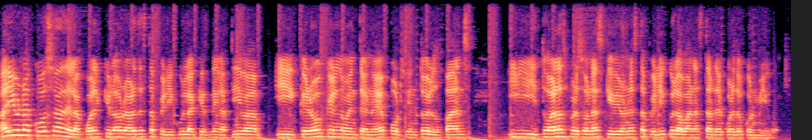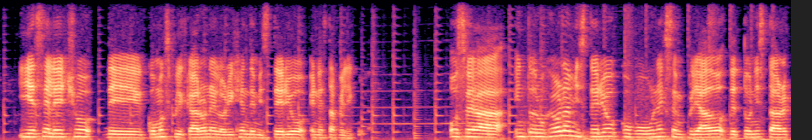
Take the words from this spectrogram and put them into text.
Hay una cosa de la cual quiero hablar de esta película que es negativa y creo que el 99% de los fans y todas las personas que vieron esta película van a estar de acuerdo conmigo. Y es el hecho de cómo explicaron el origen de Misterio en esta película. O sea, introdujeron a Misterio como un ex empleado de Tony Stark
